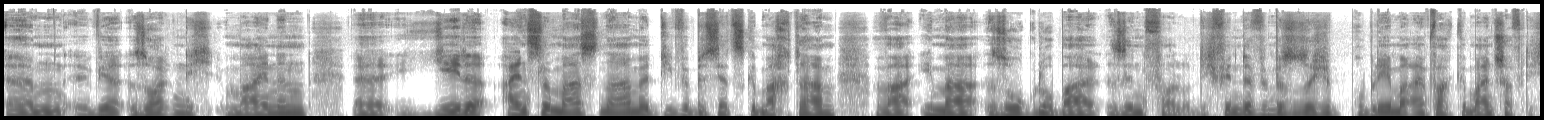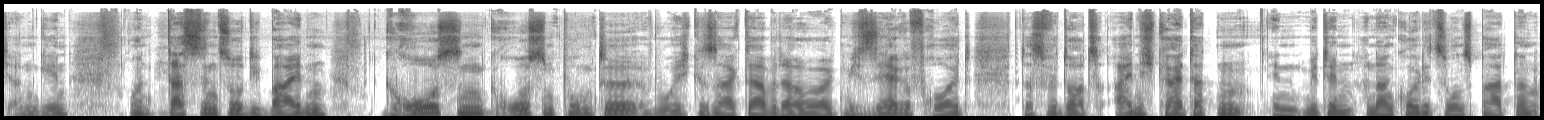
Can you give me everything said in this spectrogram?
ähm, wir sollten nicht meinen, äh, jede Einzelmaßnahme, die wir bis jetzt gemacht haben, war immer so global sinnvoll. Und ich finde, wir müssen solche Probleme einfach gemeinschaftlich angehen. Und das sind so die beiden großen, großen Punkte, wo ich gesagt habe, darüber habe ich mich sehr gefreut, dass wir dort Einigkeit hatten in, mit den anderen Koalitionspartnern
